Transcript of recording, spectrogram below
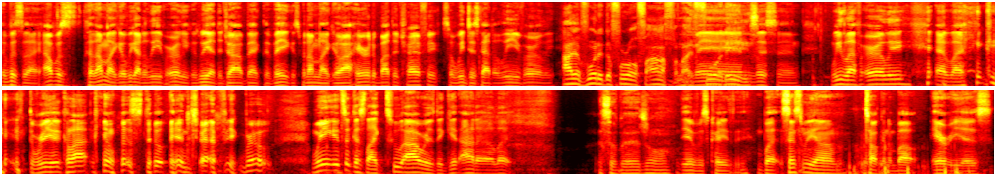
it was like I was because I'm like, yo, we got to leave early because we had to drive back to Vegas. But I'm like, yo, I heard about the traffic, so we just got to leave early. I avoided the 405 for like Man, four days. listen, we left early at like three o'clock and was still in traffic, bro. We it took us like two hours to get out of LA. It's a bad job. Yeah, it was crazy. But since we um talking about areas,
